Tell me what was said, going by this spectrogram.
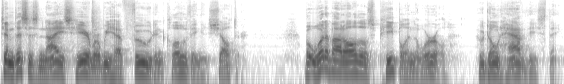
Tim, this is nice here where we have food and clothing and shelter. But what about all those people in the world? who don't have these things?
